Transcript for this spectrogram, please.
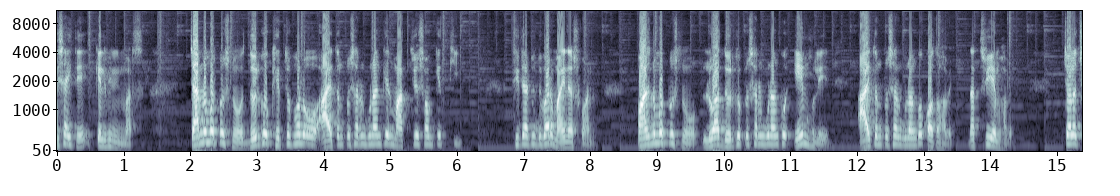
এসআইতে কেলভিন ইনভার্স চার নম্বর প্রশ্ন, দৈর্ঘ্য, ক্ষেত্রফল ও আয়তন প্রসারণ গুণাঙ্কের মাত্রীয় সংকেত কি? Theta to the bar minus one. পাঁচ নম্বর প্রশ্ন, লোয়ার দৈর্ঘ্য প্রসারণ গুণাঙ্ক এম হলে আয়তন প্রসারণ গুণাঙ্ক কত হবে? না, থ্রি এম হবে। চলো ছ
